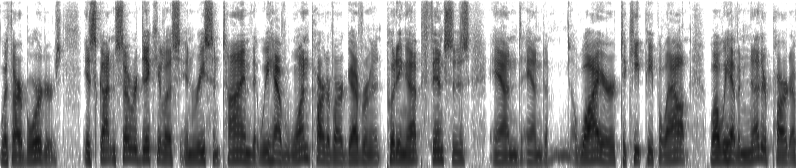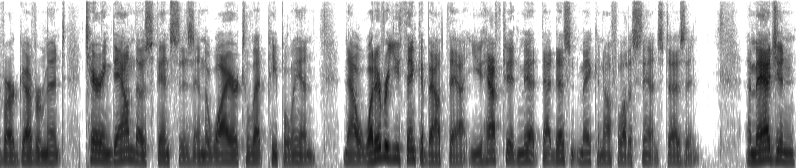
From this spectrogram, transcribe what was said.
with our borders. It's gotten so ridiculous in recent time that we have one part of our government putting up fences and and wire to keep people out while we have another part of our government tearing down those fences and the wire to let people in. Now, whatever you think about that, you have to admit that doesn't make an awful lot of sense, does it? Imagine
